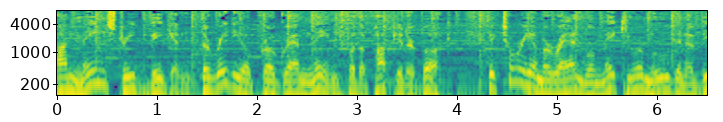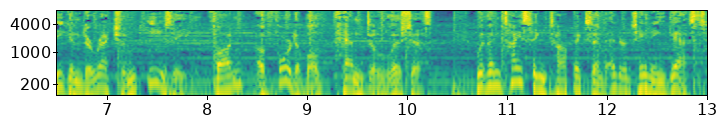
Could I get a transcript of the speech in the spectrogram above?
On Main Street Vegan, the radio program named for the popular book, Victoria Moran will make your move in a vegan direction easy, fun, affordable, and delicious. With enticing topics and entertaining guests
